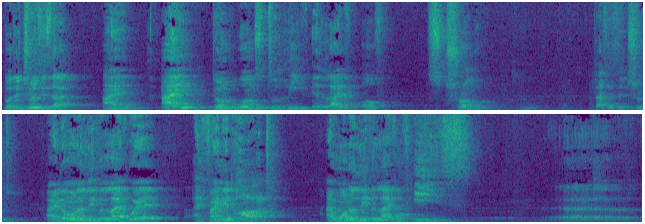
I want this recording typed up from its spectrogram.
But the truth is that I I don't want to live a life of struggle. That is the truth. I don't want to live a life where I find it hard. I want to live a life of ease. Uh,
